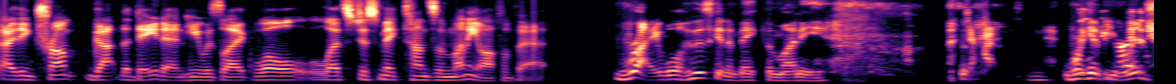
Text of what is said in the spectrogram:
i think trump got the data and he was like well let's just make tons of money off of that Right. Well, who's going to make the money? We're going to be rich.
